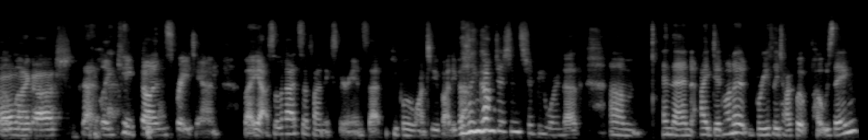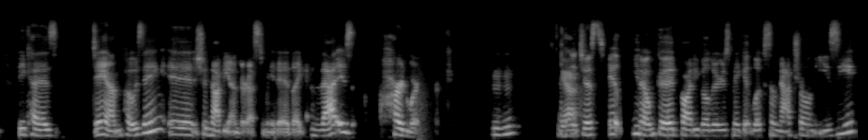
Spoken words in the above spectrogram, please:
oh my gosh that like caked on spray tan but yeah, so that's a fun experience that people who want to do bodybuilding competitions should be warned of. Um, and then I did want to briefly talk about posing because damn, posing it should not be underestimated. Like that is hard work. Mm-hmm. Yeah. it just it you know good bodybuilders make it look so natural and easy,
